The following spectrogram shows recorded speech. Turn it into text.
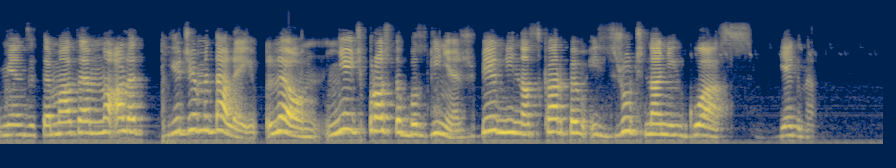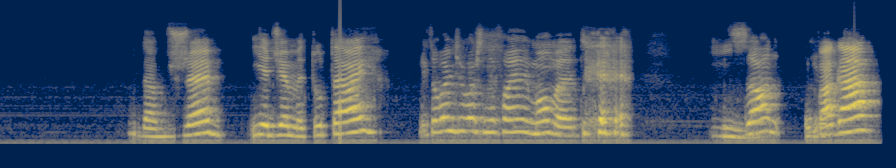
między tematem, no ale jedziemy dalej. Leon, nie idź prosto, bo zginiesz. Biegnij na skarpę i zrzuć na nich głaz. Biegnę. Dobrze, jedziemy tutaj. I to będzie właśnie fajny moment. I Za... uwaga!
